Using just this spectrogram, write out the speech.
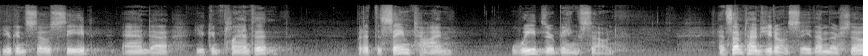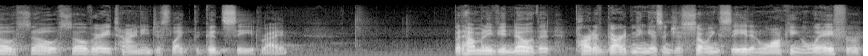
you can sow seed and uh, you can plant it, but at the same time, weeds are being sown. And sometimes you don't see them. They're so, so, so very tiny, just like the good seed, right? But how many of you know that part of gardening isn't just sowing seed and walking away for,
